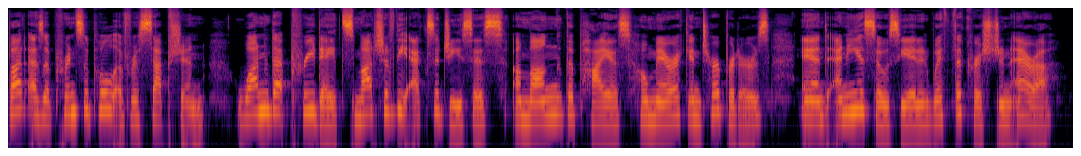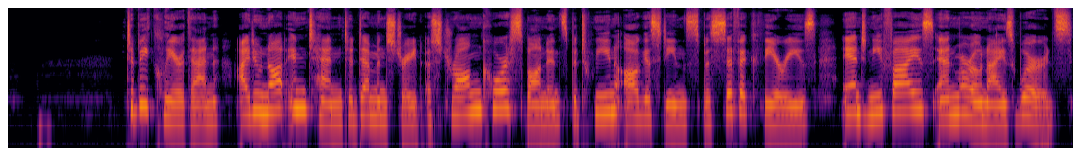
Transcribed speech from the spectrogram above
but as a principle of reception, one that predates much of the exegesis among the pious Homeric interpreters and any associated with the Christian era. To be clear, then, I do not intend to demonstrate a strong correspondence between Augustine's specific theories and Nephi's and Moroni's words.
